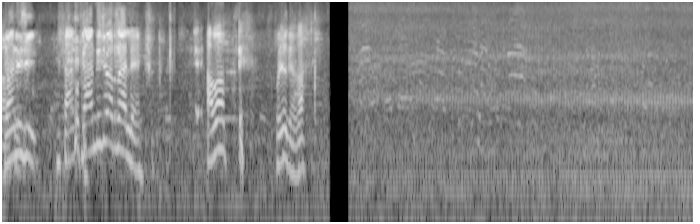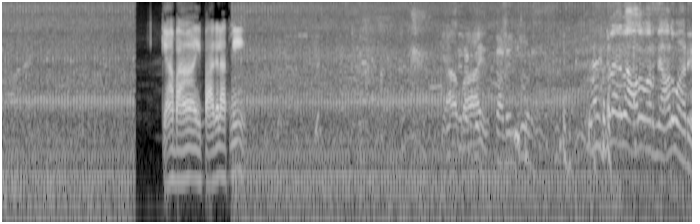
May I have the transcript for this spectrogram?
ഗാന്ധിജി. ഗാന്ധിജി പറഞ്ഞല്ലേ അപ്പൊ ഒരു വാ. ക്യാ ബായ് പാഗൽ ആത്മീ ആൾ പറഞ്ഞു? ആൾ മാറി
